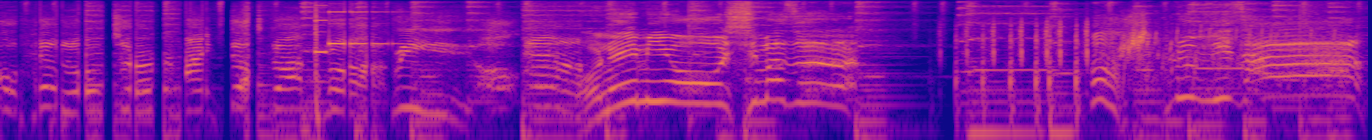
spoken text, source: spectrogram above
Oh, hello, sir. I just got my real. Oh, おねみを惜しまずあルフィさん。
